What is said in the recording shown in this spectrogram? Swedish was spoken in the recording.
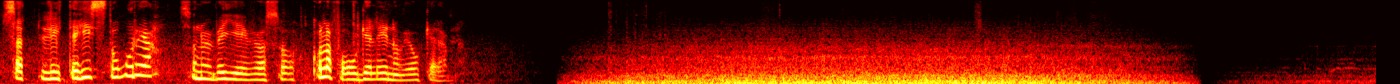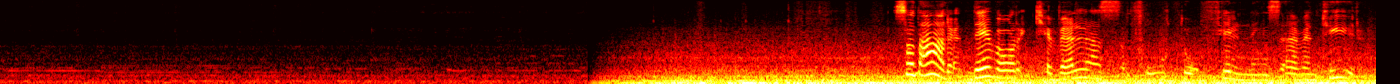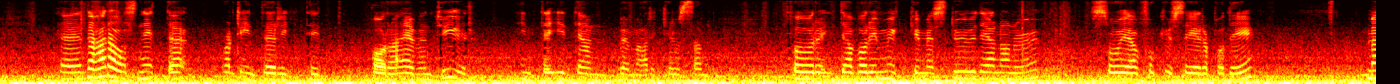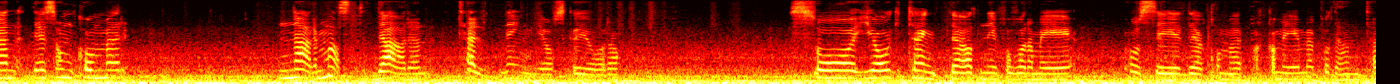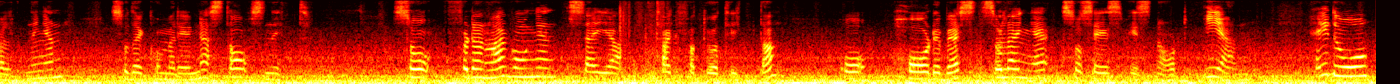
Sett lite historia. Så nu beger vi oss och kollar fågel innan vi åker hem. Sådär, det var kvällens fotofilmningsäventyr. Eh, det här avsnittet vart inte riktigt bara äventyr. Inte i den bemärkelsen. För det har varit mycket med studierna nu. Så jag fokuserar på det. Men det som kommer närmast det är en tältning jag ska göra. Så jag tänkte att ni får vara med och se det jag kommer packa med mig på den tältningen. Så det kommer i nästa avsnitt. Så för den här gången säger jag tack för att du har tittat och ha det bäst så länge så ses vi snart igen. Hej då!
